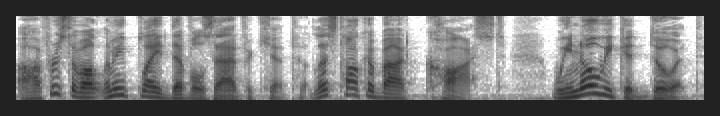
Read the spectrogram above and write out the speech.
Uh, first of all, let me play devil's advocate. Let's talk about cost. We know we could do it.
